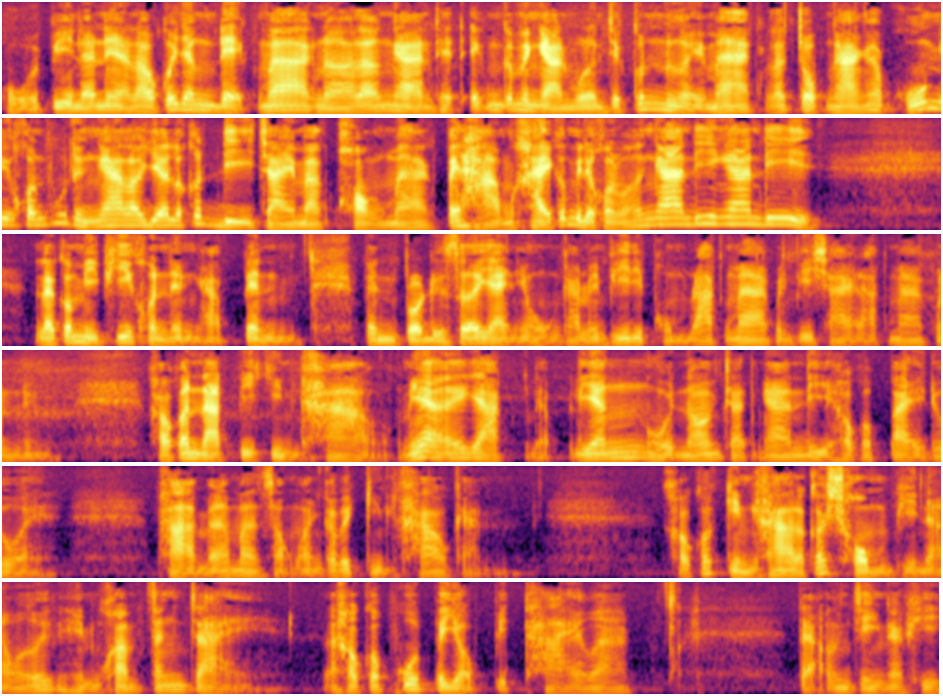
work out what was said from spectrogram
โหปีนั้นเนี่ยเราก็ยังเด็กมากเนาะแล้วงาน TEDx มันก็เป็นงานวอลเนเทีก็เหนื่อยมาก แล้วจบงานก็แบบโหมีคนพูดถึงงานเราเยอะแล้วก็ดีใจมากพองมาก ไปถามใครก็มีแต่คนว่างานดีงานดี แล้วก็มีพี่คนหนึ่งครับ เป็นเป็นโปรดิวเซอร์ใหญ่ในวงการเป็นพี่ที่ผมรักมากเป็นพี่ชายรักมากคนหนึ่งเขาก็นัดปีกินข้าว เนี่ยอยากแบบเลี้ยงโหน้องจัดงานดีเขาก็ไปด้วย ผ่านไปแล้วประมันสองวันก็ไปกินข้าวกันเขาก็กินข้าวแล้วก็ชมพี่นะว่าเเห็นความตั้งใจ แล้วเขาก็พูดประโยคปิดท้ายว่า แต่เอาจริงๆนะพี่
